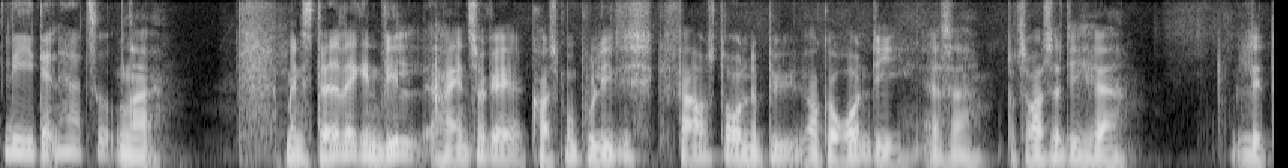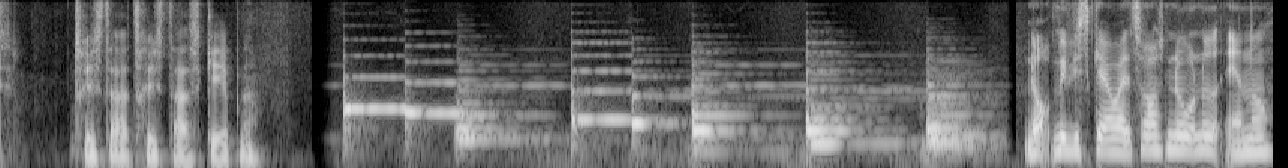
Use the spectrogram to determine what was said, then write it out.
lige i den her tid. Nej. Men stadigvæk en vild, har jeg indtryk af, kosmopolitisk farvestrålende by at gå rundt i, altså på trods af de her lidt tristere og tristere skæbner. Nå, men vi skal jo altså også nå noget andet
